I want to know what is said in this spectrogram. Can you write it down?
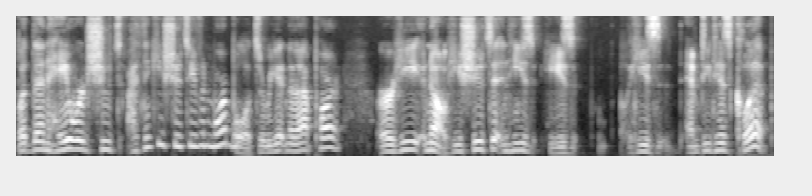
But then Hayward shoots, I think he shoots even more bullets. Are we getting to that part? Or he no, he shoots it and he's he's he's emptied his clip.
